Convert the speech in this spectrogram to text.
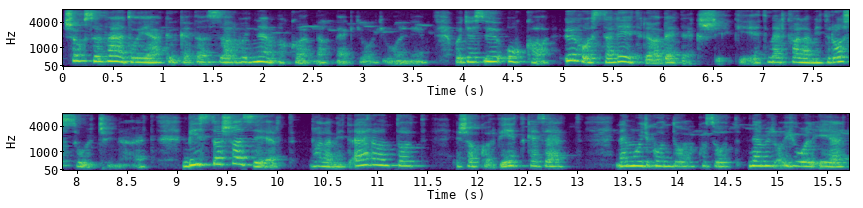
Sokszor vádolják őket azzal, hogy nem akarnak meggyógyulni, hogy az ő oka, ő hozta létre a betegségét, mert valamit rosszul csinált. Biztos azért valamit elrontott, és akkor vétkezett, nem úgy gondolkozott, nem jól élt,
